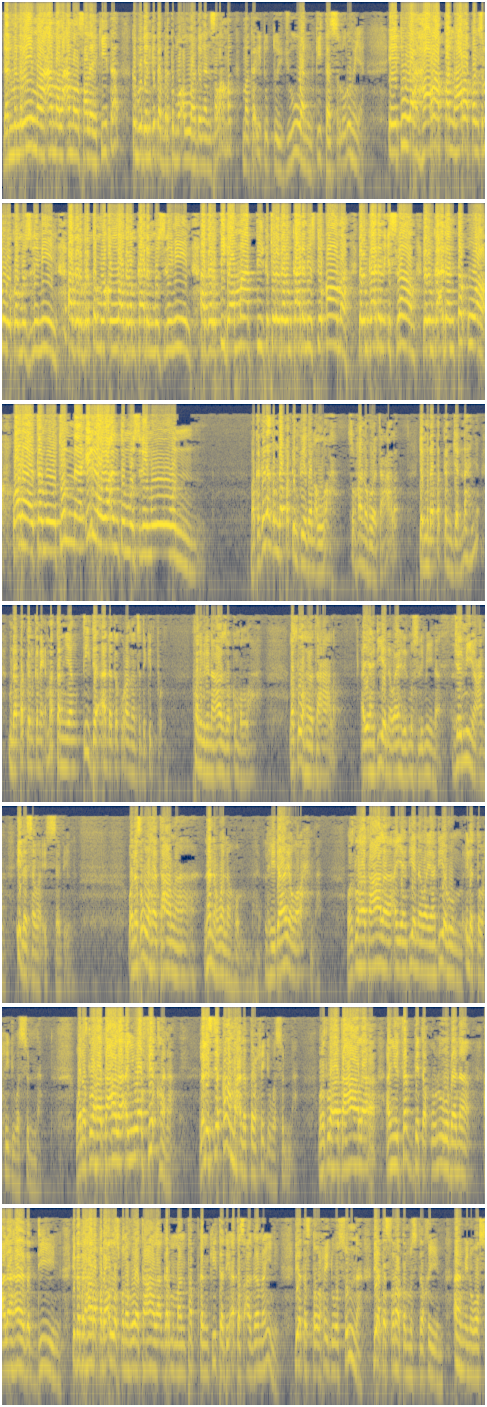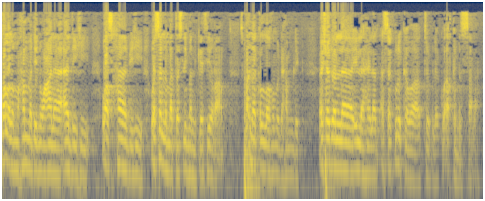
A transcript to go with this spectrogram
dan menerima amal-amal saleh kita, kemudian kita bertemu Allah dengan selamat, maka itu tujuan kita seluruhnya. Itulah harapan-harapan seluruh kaum muslimin agar bertemu Allah dalam keadaan muslimin, agar tidak mati kecuali dalam keadaan istiqamah, dalam keadaan Islam, dalam keadaan taqwa, wala tamutunna illa wa antum muslimun maka kita akan mendapatkan keridhaan Allah Subhanahu wa taala dan mendapatkan jannahnya, mendapatkan kenikmatan yang tidak ada kekurangan sedikit pun. Khana bin a'azakumullah. Nasallahu taala ayahdiyana wa yahdil muslimina jami'an ila sawa'is sabil. Wa nasallahu taala lana wa lahum al-hidayah wa rahmah. Wa nasallahu taala ayahdiyana wa yahdiyahum ila at-tauhid was sunnah. Wa taala an yuwaffiqana للاستقامة على التوحيد والسنة ونسأل الله تعالى أن يثبت قلوبنا ala hadzal din. Kita berharap pada Allah Subhanahu wa taala agar memantapkan kita di atas agama ini, di atas tauhid was sunnah, di atas siratal mustaqim. Amin wa sallallahu Muhammadin wa ala alihi wa ashabihi wa sallama tasliman katsira. Subhanakallahumma bihamdik. Asyhadu an la ilaha illa anta astaghfiruka wa atubu ilaik wa aqimis salat.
